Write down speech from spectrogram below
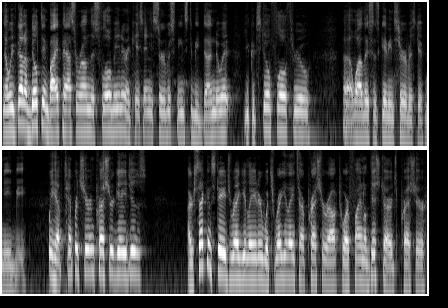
now we've got a built-in bypass around this flow meter in case any service needs to be done to it. You could still flow through uh, while this is getting serviced if need be. We have temperature and pressure gauges, our second stage regulator which regulates our pressure out to our final discharge pressure,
